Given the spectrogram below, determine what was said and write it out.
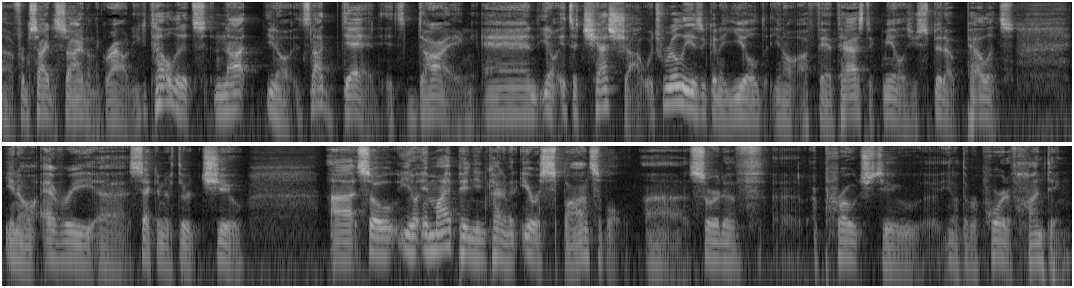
uh, from side to side on the ground. You can tell that it's not, you know, it's not dead, it's dying. And, you know, it's a chest shot, which really isn't going to yield, you know, a fantastic meal as you spit out pellets, you know, every uh, second or third chew. Uh, so, you know, in my opinion, kind of an irresponsible uh, sort of approach to, you know, the report of hunting.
